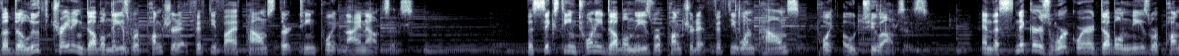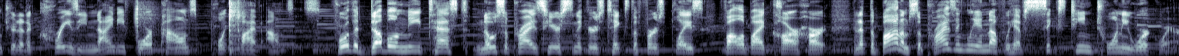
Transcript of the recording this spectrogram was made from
The Duluth Trading double knees were punctured at 55 pounds 13.9 ounces. The 1620 double knees were punctured at 51 pounds 0.02 ounces. And the Snickers workwear double knees were punctured at a crazy 94 pounds 0.5 ounces. For the double knee test, no surprise here, Snickers takes the first place, followed by Carhartt, and at the bottom, surprisingly enough, we have 1620 workwear.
